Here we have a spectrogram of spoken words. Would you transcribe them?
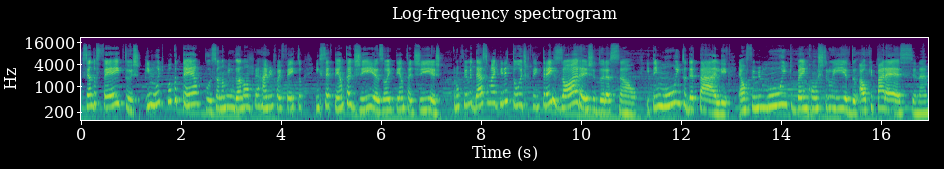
sendo feitos em muito pouco tempo. Se eu não me engano, o Oppenheimer foi feito em 70 dias, 80 dias. para um filme dessa magnitude, que tem três horas de duração e tem muito detalhe. É um filme muito bem construído, ao que parece, né?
